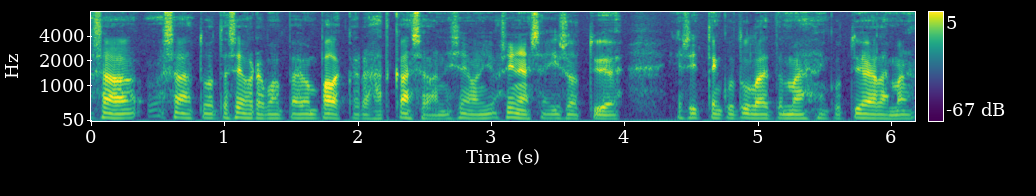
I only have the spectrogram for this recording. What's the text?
saa, saa tuota seuraavan päivän palkkarahat kasaan, niin se on jo sinänsä iso työ. Ja sitten kun tulee tämä niin kuin työelämän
